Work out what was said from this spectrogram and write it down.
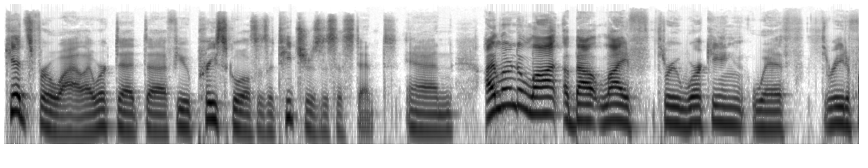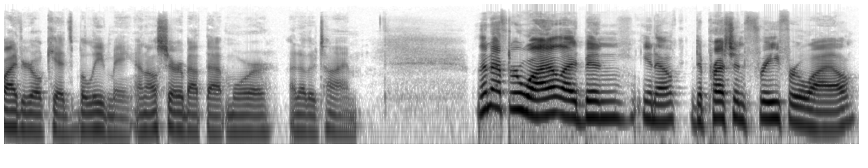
kids for a while. I worked at a few preschools as a teacher's assistant. And I learned a lot about life through working with three to five year old kids, believe me. And I'll share about that more another time. Then after a while, I'd been, you know, depression free for a while.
